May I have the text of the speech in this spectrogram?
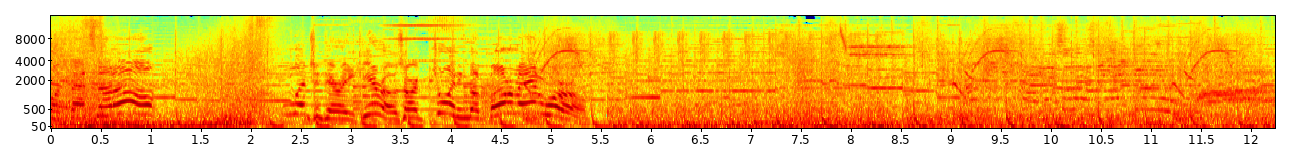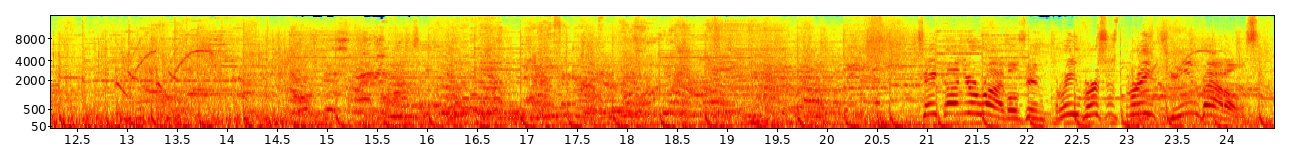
But that's not all! Legendary heroes are joining the Bomberman world! Take on your rivals in 3 versus 3 team battles!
